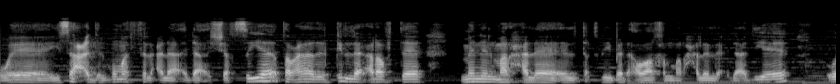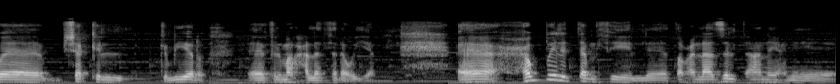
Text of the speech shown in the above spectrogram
ويساعد الممثل على أداء الشخصية. طبعا هذا كله عرفته من المرحلة تقريبا أواخر المرحلة الإعدادية وبشكل كبير آه، في المرحلة الثانوية. آه، حبي للتمثيل. طبعا لا زلت أنا يعني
